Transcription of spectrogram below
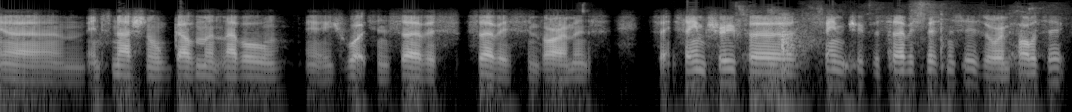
um, international government level. You know, you've worked in service service environments. Same true for same true for service businesses or in politics.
